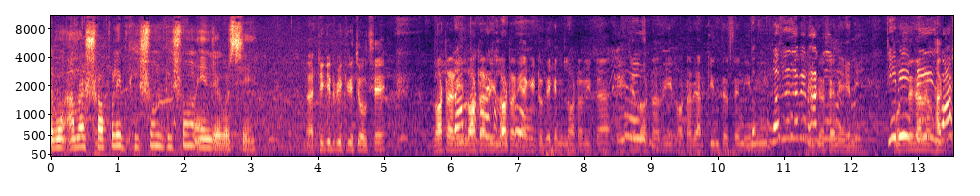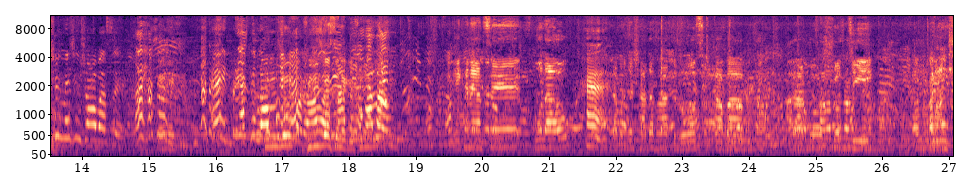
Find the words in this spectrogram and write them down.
এবং আমরা সকলে ভীষণ ভীষণ এনজয় করছি। টিকিট বিক্রি চলছে। Lottery lottery lottery. আগে একটু দেখে নিন লটারিটা। এই যে লটারি লটারি আর কিনতেছেন ইনি। বদলে যাবে কিনতেছেন ইনি টিভি ফ্রিজ ওয়াশিং মেশিন সব আছে। এই একটা লম্বা ফ্রিজ আছে নাকি? এখানে আছে পোলাও হ্যাঁ। তারপর যে সাদা ভাত রোস্ট কাবাব তারপর সবজি মাংস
